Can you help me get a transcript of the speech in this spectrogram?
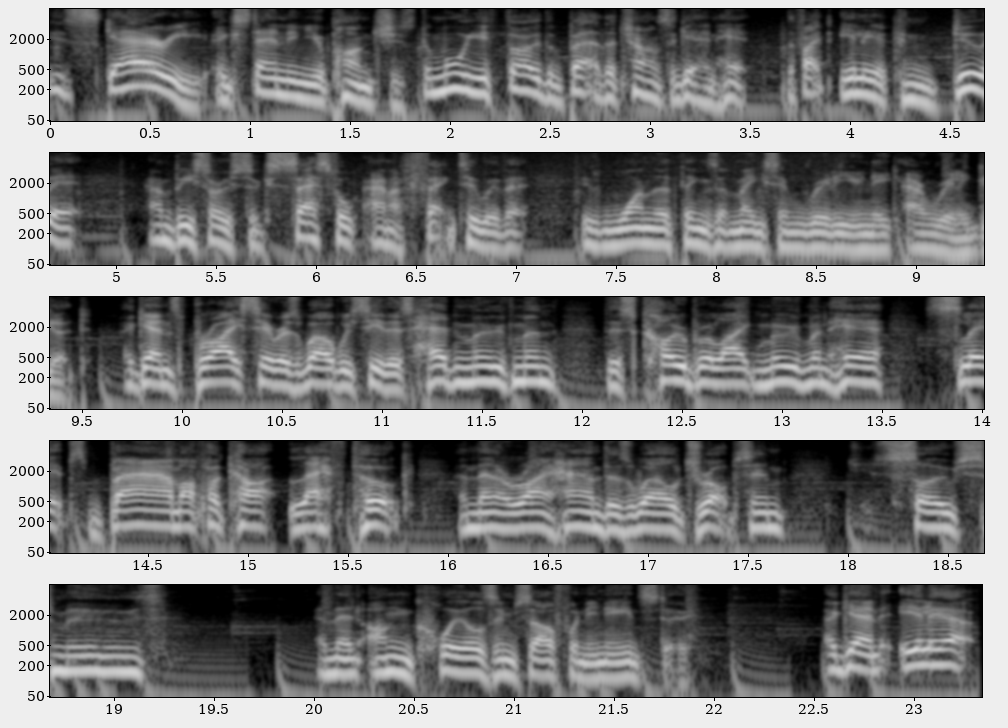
It's scary extending your punches. The more you throw, the better the chance of getting hit. The fact Ilia can do it and be so successful and effective with it is one of the things that makes him really unique and really good. Against Bryce here as well, we see this head movement, this cobra-like movement here, slips, bam, uppercut, left hook, and then a right hand as well, drops him, just so smooth, and then uncoils himself when he needs to. Again, Ilia,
